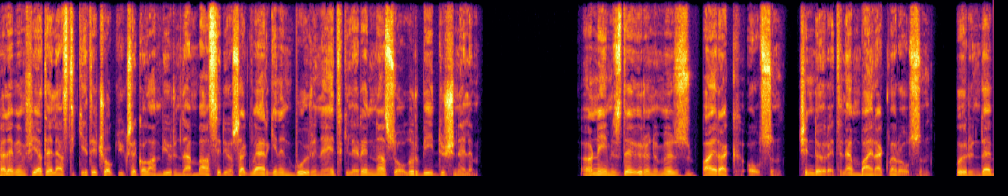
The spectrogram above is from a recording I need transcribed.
Talebin fiyat elastikiyeti çok yüksek olan bir üründen bahsediyorsak, verginin bu ürüne etkileri nasıl olur bir düşünelim. Örneğimizde ürünümüz bayrak olsun. Çin'de üretilen bayraklar olsun. Bu üründe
